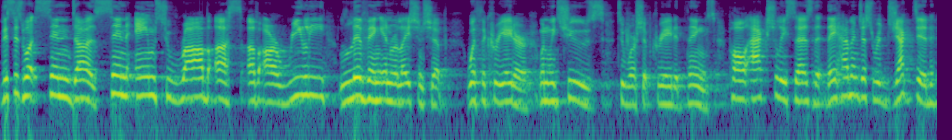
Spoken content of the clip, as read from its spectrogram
This is what sin does. Sin aims to rob us of our really living in relationship with the Creator when we choose to worship created things. Paul actually says that they haven't just rejected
